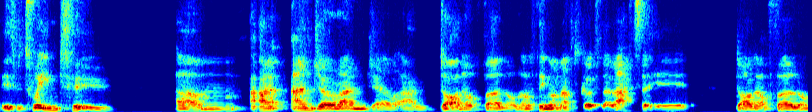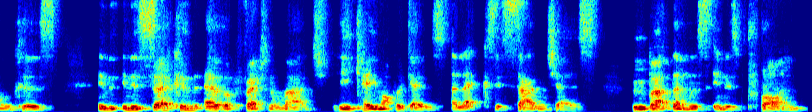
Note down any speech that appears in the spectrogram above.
it's between two um, An- Angel Rangel and Darnell Furlong. I think I'm to have to go for the latter here, Darnell Furlong, because in, in his second ever professional match, he came up against Alexis Sanchez, who back then was in his prime,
